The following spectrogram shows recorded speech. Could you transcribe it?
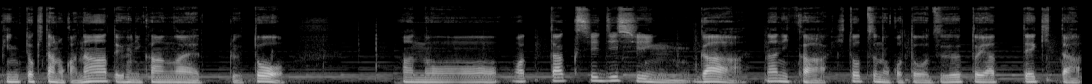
ピンときたのかなというふうに考えると、あの、私自身が何か一つのことをずっとやってきた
